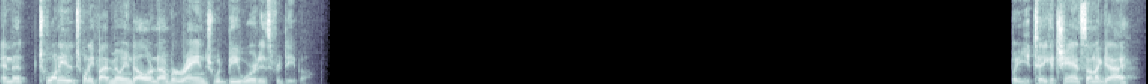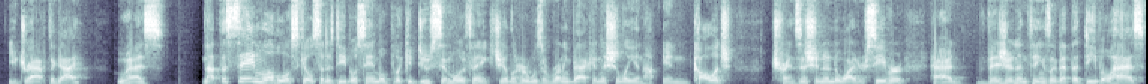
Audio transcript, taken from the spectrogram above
And that 20 to 25 million dollar number range would be where it is for Deebo. But you take a chance on a guy, you draft a guy who has not the same level of skill set as Deebo Samuel, but could do similar things. Jalen Hurd was a running back initially in in college, transitioned into wide receiver, had vision and things like that that Deebo has.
